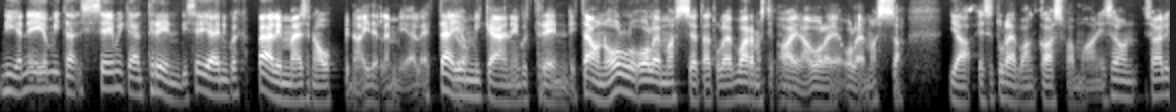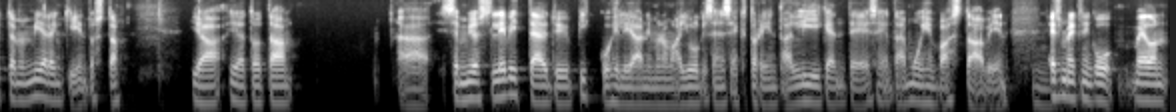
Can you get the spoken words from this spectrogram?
Niin, ja ne ei ole mitään, siis se ei ole mikään trendi. Se jäi niin kuin ehkä päällimmäisenä oppina itselle mieleen. Tämä ei Joo. ole mikään niin kuin trendi. Tämä on ollut olemassa ja tämä tulee varmasti aina ole olemassa. Ja, ja se tulee vaan kasvamaan. Ja se on, se on älyttömän mielenkiintoista. Ja, ja tota, ää, se myös levittäytyy pikkuhiljaa nimenomaan julkiseen sektoriin tai liikenteeseen tai muihin vastaaviin. Mm. Esimerkiksi niin kuin meillä on,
